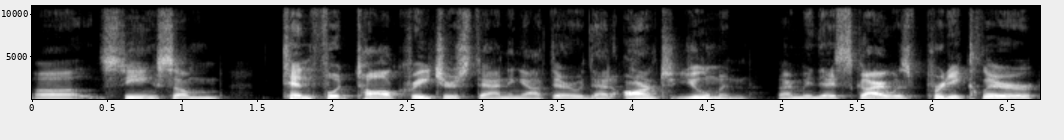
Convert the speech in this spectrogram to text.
uh, seeing some 10 foot tall creatures standing out there that aren't human? I mean, the sky was pretty clear,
